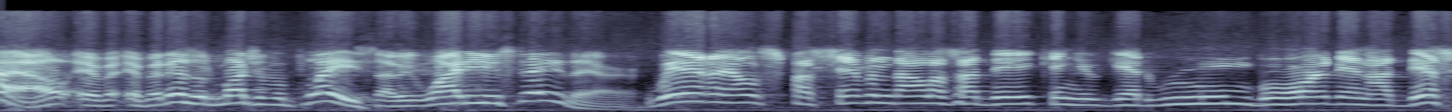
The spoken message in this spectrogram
Well, if, if it isn't much of a place, I mean, why do you stay there? Where else for $7 a day can you get room, board, and a desk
